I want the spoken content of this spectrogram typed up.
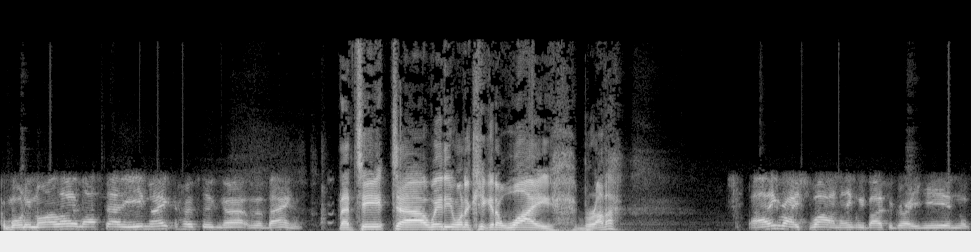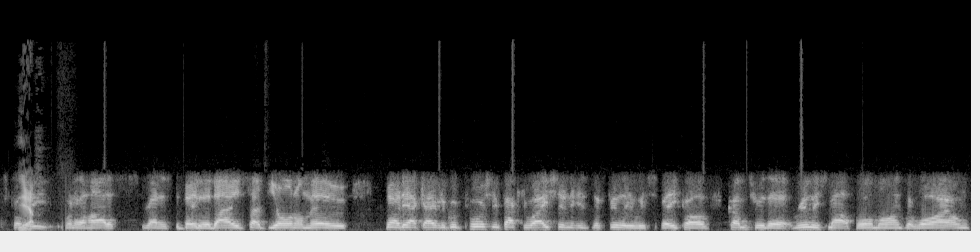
Good morning, Milo. Last day of the year, mate. Hopefully we can go out with a bang. That's it. Uh, where do you want to kick it away, brother? I think race one, I think we both agree here, and looks probably one of the hardest runners to beat of the day. So Bjorn on there, who no doubt gave it a good push. Infatuation is the filly we speak of. Come through the really smart form lines at Wyong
